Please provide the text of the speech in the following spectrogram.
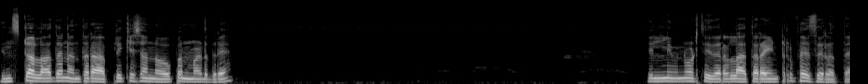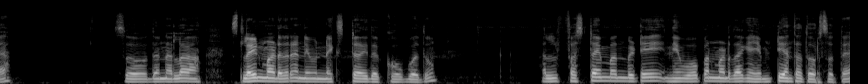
ಇನ್ಸ್ಟಾಲ್ ಆದ ನಂತರ ಅಪ್ಲಿಕೇಶನ್ನ ಓಪನ್ ಮಾಡಿದ್ರೆ, ಇಲ್ಲಿ ನೀವು ನೋಡ್ತಿದ್ದೀರಲ್ಲ ಆ ಥರ ಇಂಟರ್ಫೇಸ್ ಇರುತ್ತೆ. ಸೊ ಅದನ್ನೆಲ್ಲ ಸ್ಲೈಡ್ ಮಾಡಿದ್ರೆ ನೀವು ನೆಕ್ಸ್ಟ್ ಇದಕ್ಕೆ ಹೋಗ್ಬೋದು. ಅಲ್ಲಿ ಫಸ್ಟ್ ಟೈಮ್ ಬಂದ್ಬಿಟ್ಟು ನೀವು ಓಪನ್ ಮಾಡಿದಾಗ ಎಂ ಟಿ ಅಂತ ತೋರಿಸುತ್ತೆ.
